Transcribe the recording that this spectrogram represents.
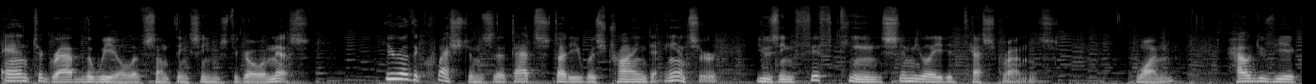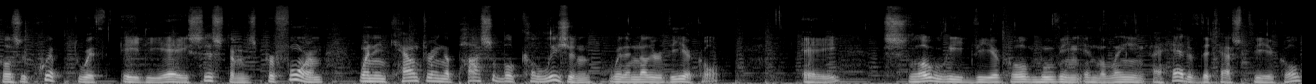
and to grab the wheel if something seems to go amiss. Here are the questions that that study was trying to answer using 15 simulated test runs. 1. How do vehicles equipped with ADA systems perform when encountering a possible collision with another vehicle? A. Slow lead vehicle moving in the lane ahead of the test vehicle,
